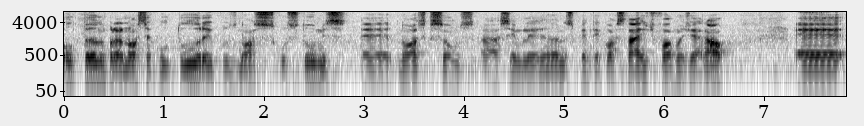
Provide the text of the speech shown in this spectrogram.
Voltando para a nossa cultura e para os nossos costumes, é, nós que somos assembleanos, pentecostais de forma geral, é,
